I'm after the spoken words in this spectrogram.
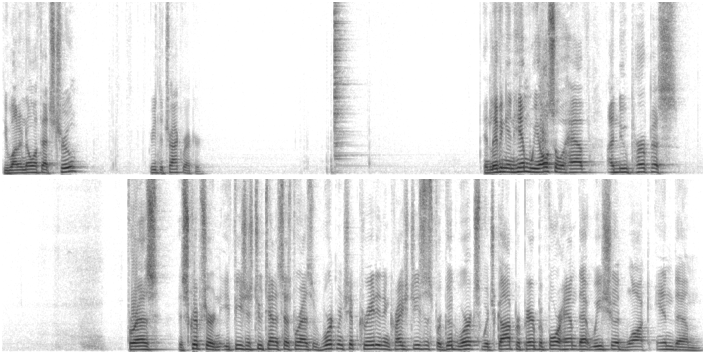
You want to know if that's true? Read the track record. In living in Him, we also have a new purpose. For as the scripture in Ephesians 2:10 it says for as workmanship created in Christ Jesus for good works which God prepared beforehand that we should walk in them.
